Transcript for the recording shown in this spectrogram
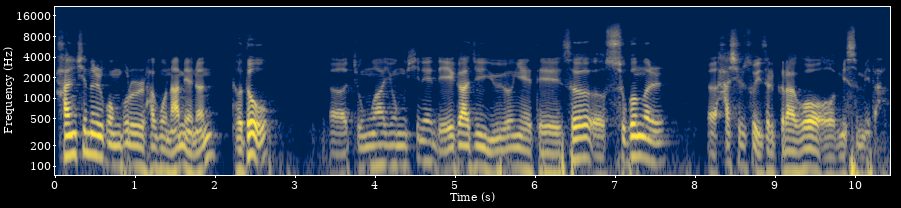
한신을 공부를 하고 나면은 더더욱 어, 중화용신의 네 가지 유형에 대해서 수긍을 어, 하실 수 있을 거라고 어, 믿습니다.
